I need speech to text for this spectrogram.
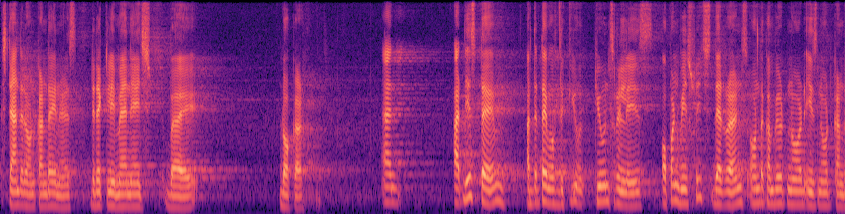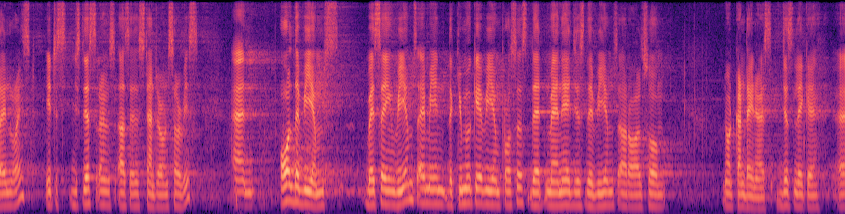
standalone containers directly managed by Docker. And at this time, at the time of the Queens release, Open vSwitch that runs on the compute node is not containerized. It, is, it just runs as a standalone service. And all the VMs, by saying VMs, I mean the QMK VM process that manages the VMs are also not containers, just like a, uh,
